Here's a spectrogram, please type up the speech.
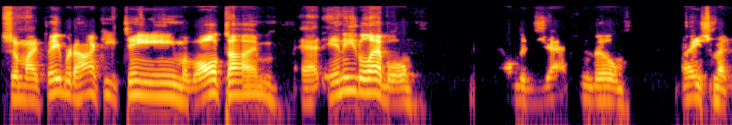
So my favorite hockey team of all time at any level, the Jacksonville Icemen.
